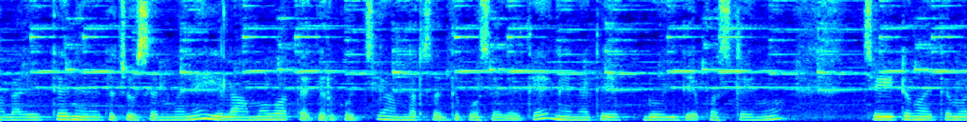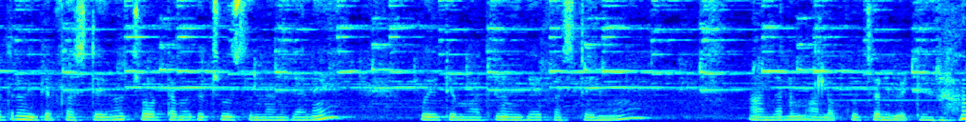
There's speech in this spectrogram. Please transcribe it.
అలా అయితే నేనైతే చూశాను కానీ ఇలా అమ్మవారి దగ్గరకు వచ్చి అందరు సర్ది పోసేదైతే నేనైతే ఎప్పుడు ఇదే ఫస్ట్ టైము చేయటం అయితే మాత్రం ఇదే ఫస్ట్ టైం. చూడటం అయితే చూస్తున్నాను కానీ పోయితే మాత్రం ఇదే ఫస్ట్ టైము అందరం అలా కూర్చొని పెట్టారు.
